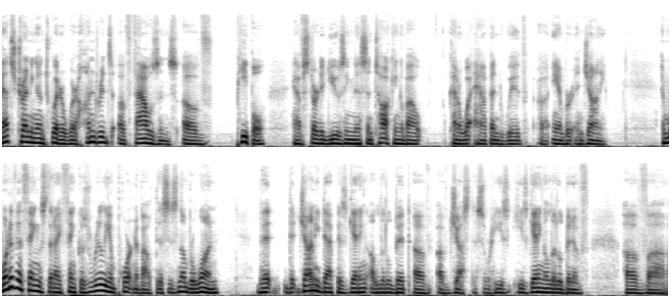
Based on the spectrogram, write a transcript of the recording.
that's trending on Twitter, where hundreds of thousands of people have started using this and talking about kind of what happened with uh, Amber and Johnny. And one of the things that I think was really important about this is number one, that that Johnny Depp is getting a little bit of, of justice, or he's he's getting a little bit of of uh,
